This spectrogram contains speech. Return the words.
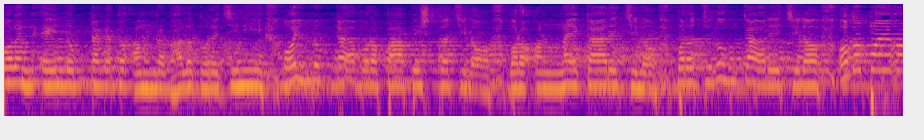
বলেন, এই লোকটাকে তো আমরা ভালো করে চিনি। ওই লোকটা বড় পাপিষ্ট ছিল, বড় অন্যায়কারী ছিল, বড় জুলুমকারী ছিল। ওগো পয়গম্বর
